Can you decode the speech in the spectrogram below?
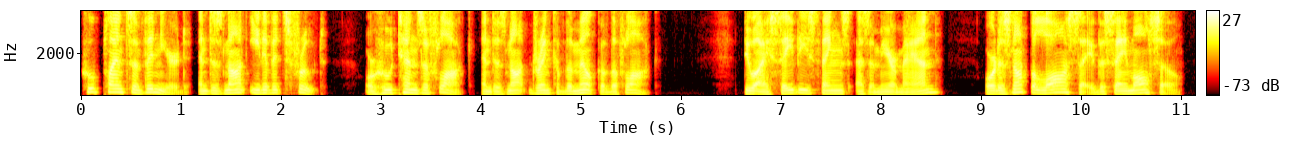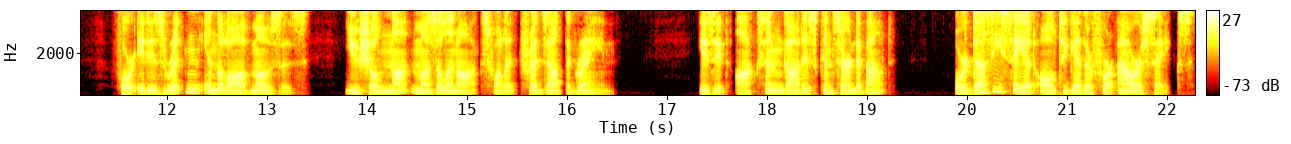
Who plants a vineyard and does not eat of its fruit? Or who tends a flock and does not drink of the milk of the flock? Do I say these things as a mere man? Or does not the law say the same also? For it is written in the law of Moses, you shall not muzzle an ox while it treads out the grain. Is it oxen God is concerned about? Or does he say it altogether for our sakes?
